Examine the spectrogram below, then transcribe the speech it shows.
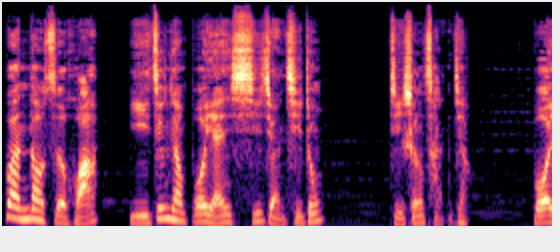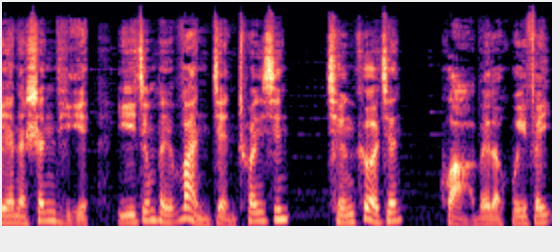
万道紫华已经将伯言席卷其中。几声惨叫，伯言的身体已经被万箭穿心，顷刻间化为了灰飞。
